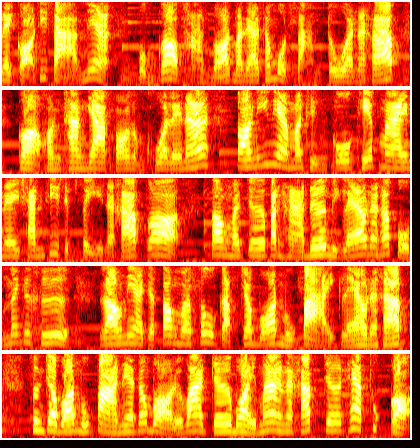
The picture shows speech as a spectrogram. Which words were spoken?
ในเกาะที่ 3 เนี่ย ผมก็ผ่านบอสมาแล้วทั้งหมด 3 ตัวนะครับก็ค่อนข้างยากพอสมควรเลยนะ ตอนนี้เนี่ยมาถึงโกเคฟไมในชั้นที่ 14 นะครับก็ ต้องมาเจอปัญหาเดิมอีกแล้วนะครับผมนั่นก็คือเราเนี่ยจะต้องมาสู้กับเจ้าบอสหมูป่าอีกแล้วนะครับ ซึ่งเจ้าบอสหมูป่าเนี่ยต้องบอกเลยว่าเจอบ่อยมากนะครับ เจอแทบทุกเกาะ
